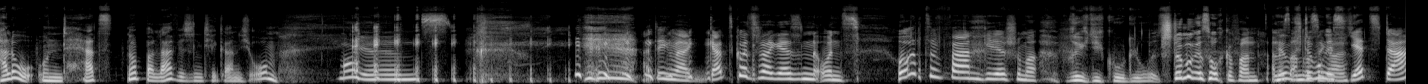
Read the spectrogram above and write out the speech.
Hallo und Herz. Hoppala, wir sind hier gar nicht oben. Morgens. Hatte ich mal ganz kurz vergessen, uns hochzufahren. Geht ja schon mal richtig gut los. Stimmung ist hochgefahren. Alles Die andere Stimmung ist, ist jetzt da.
